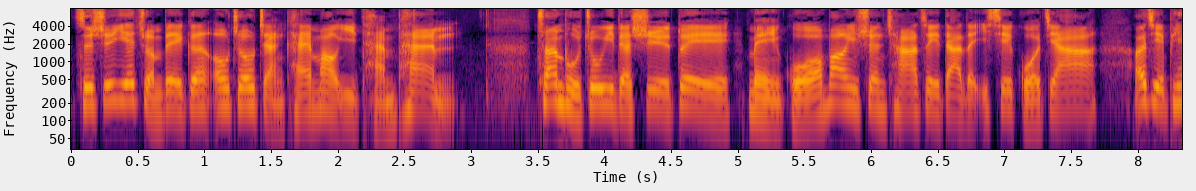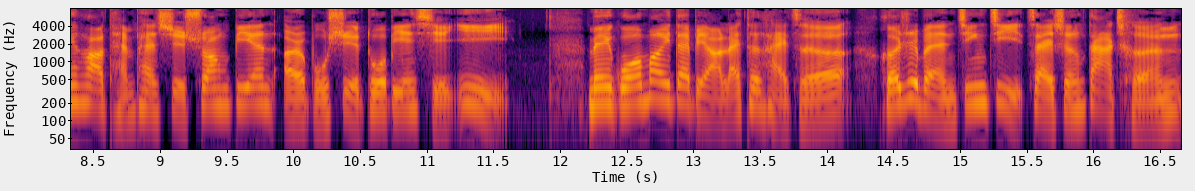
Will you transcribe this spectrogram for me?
此时也准备跟欧洲展开贸易谈判。川普注意的是对美国贸易顺差最大的一些国家，而且偏好谈判是双边而不是多边协议。美国贸易代表莱特海泽和日本经济再生大臣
